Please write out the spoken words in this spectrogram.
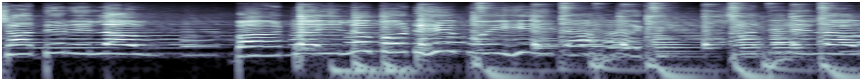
সাদের লাউ বানাইল মরে বৈরাগ। সাদের লাউ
